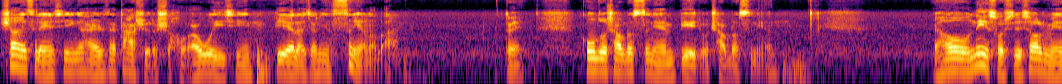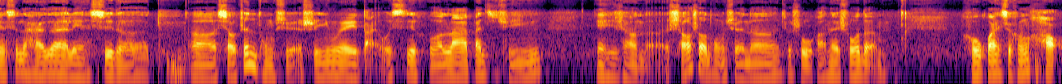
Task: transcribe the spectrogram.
上一次联系应该还是在大学的时候，而我已经毕业了将近四年了吧？对。工作差不多四年，毕业就差不多四年。然后那所学校里面现在还在联系的，呃，小郑同学是因为打游戏和拉班级群联系上的。少少同学呢，就是我刚才说的，和我关系很好，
